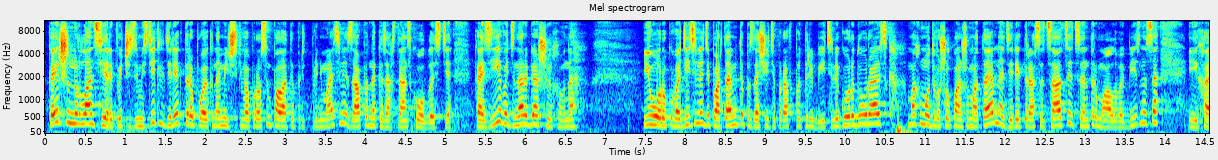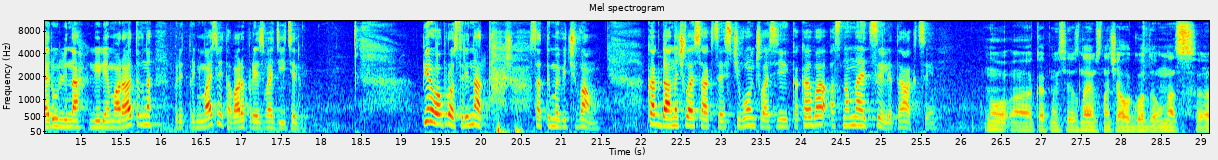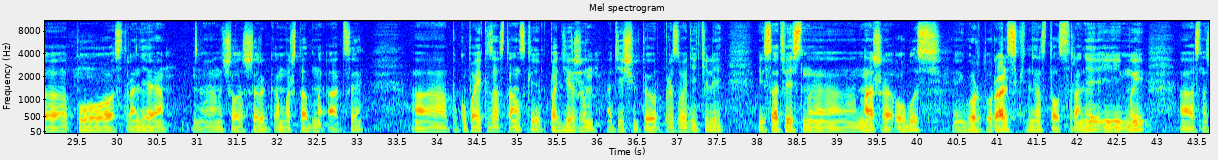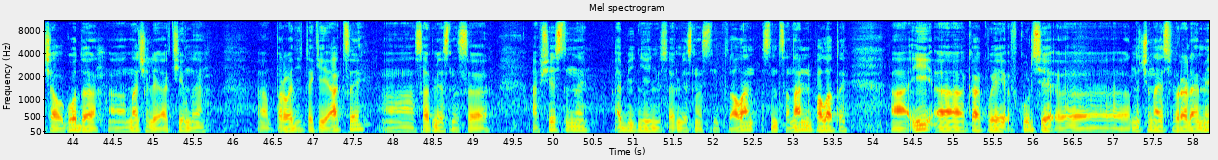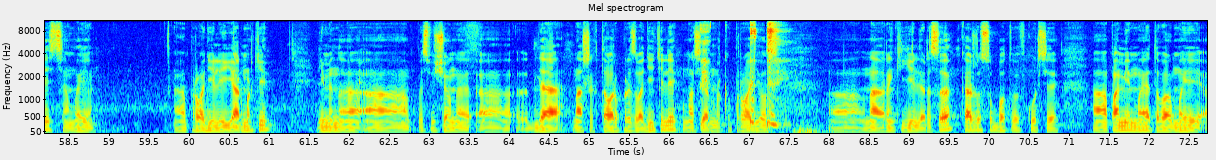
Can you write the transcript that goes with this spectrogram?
Каиршин Нурлан Серикович, заместитель директора по экономическим вопросам Палаты предпринимателей Западно-Казахстанской области. Казиева Динара Гашиховна. ИО руководителя Департамента по защите прав потребителей города Уральск, Махмудова Шулпан Жуматаевна, директор Ассоциации Центр малого бизнеса и Хайрулина Лилия Маратовна, предприниматель, товаропроизводитель. Первый вопрос, Ренат Сатымович, вам. Когда началась акция, с чего началась и какова основная цель этой акции? Ну, а, как мы все знаем, с начала года у нас э, по стране э, началась широкомасштабная акция «Покупай казахстанский», поддержим отечественных товаропроизводителей. И, соответственно, наша область и город Уральск не остался в стране, и мы с начала года начали активно проводить такие акции совместно с общественным объединением, совместно с Национальной палатой. А, и, а, как вы в курсе, э, начиная с февраля месяца мы а, проводили ярмарки, именно посвященные для наших товаропроизводителей. У нас ярмарка проводилась на рынке ЕЛРС каждую субботу, вы в курсе. Помимо этого мы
